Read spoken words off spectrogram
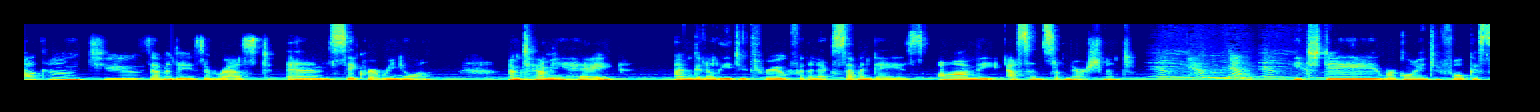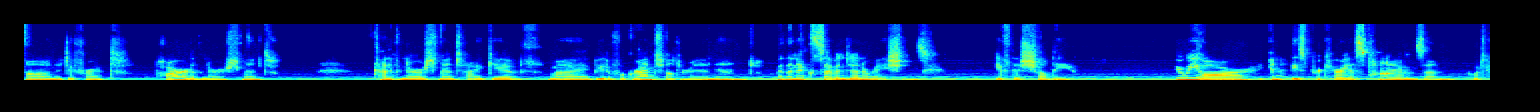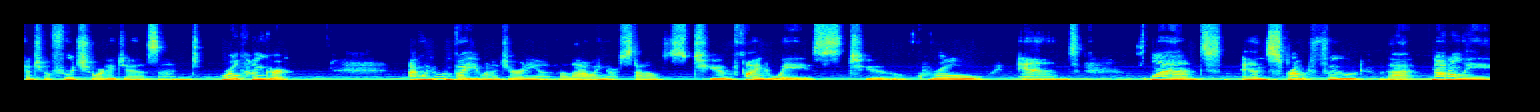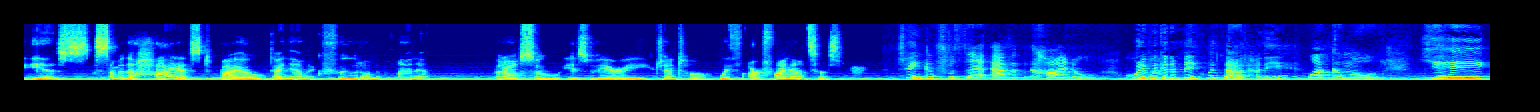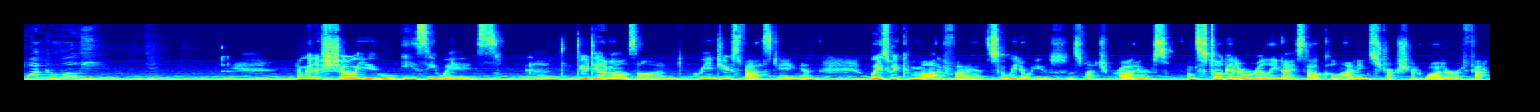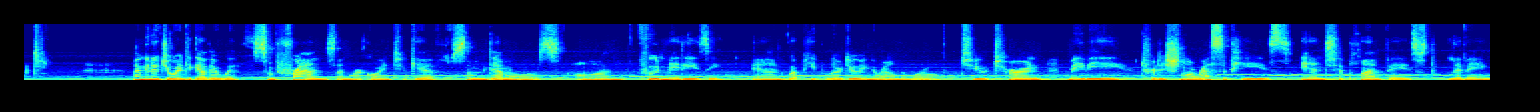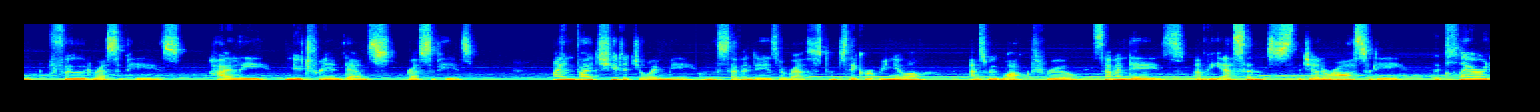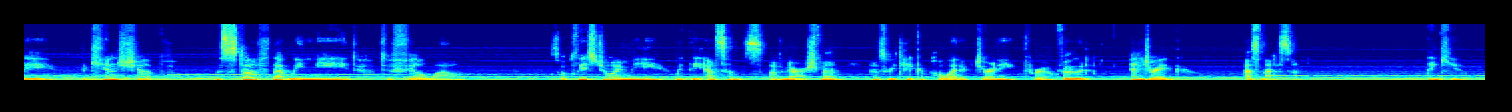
Welcome to Seven Days of Rest and Sacred Renewal. I'm Tami Hay. I'm going to lead you through for the next seven days on the essence of nourishment. Each day, we're going to focus on a different part of nourishment, kind of nourishment I give my beautiful grandchildren and for the next seven generations, if this shall be here we are in these precarious times and potential food shortages and world hunger. I want to invite you on a journey of allowing ourselves to find ways to grow and plant and sprout food that not only is some of the highest biodynamic food on the planet, but also is very gentle with our finances. Thank you for the avocado. What are we going to make with that, honey? Guacamole. Yay, guacamole. I'm going to show you easy ways and do demos on green juice fasting and ways we can modify it so we don't use as much produce and still get a really nice alkalining structured water effect. I'm going to join together with some friends and we're going to give some demos on food made easy and what people are doing around the world to turn maybe traditional recipes into plant based living food recipes, highly nutrient dense recipes. I invite you to join me on the seven days of rest and sacred renewal as we walk through seven days of the essence, the generosity, the clarity, the kinship, the stuff that we need to feel well. So please join me with the essence of nourishment as we take a poetic journey through food and drink as medicine. Thank you.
